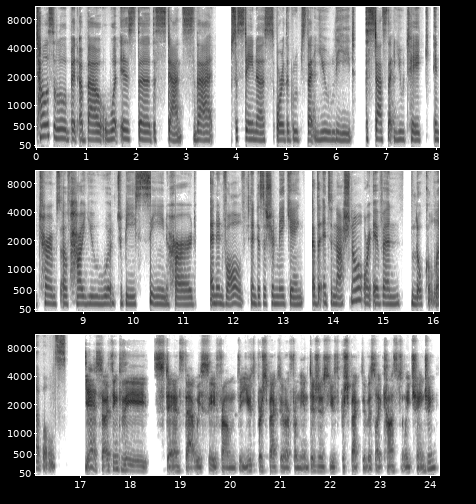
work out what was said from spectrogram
tell us a little bit about what is the, the stance that SustainUS or the groups that you lead, the stance that you take in terms of how you want to be seen, heard, and involved in decision making at the international or even local levels? Yeah, so I think the stance that we see from the youth perspective or from the indigenous youth perspective is like constantly changing.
